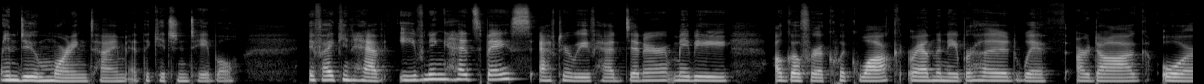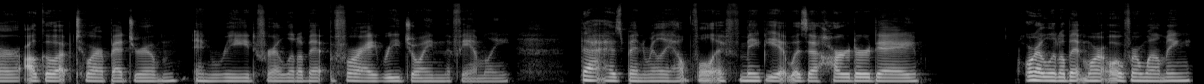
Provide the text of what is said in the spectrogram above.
and do morning time at the kitchen table. If I can have evening headspace after we've had dinner, maybe I'll go for a quick walk around the neighborhood with our dog, or I'll go up to our bedroom and read for a little bit before I rejoin the family. That has been really helpful. If maybe it was a harder day or a little bit more overwhelming,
